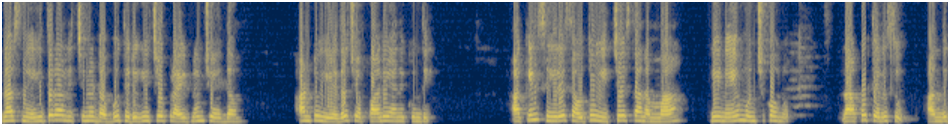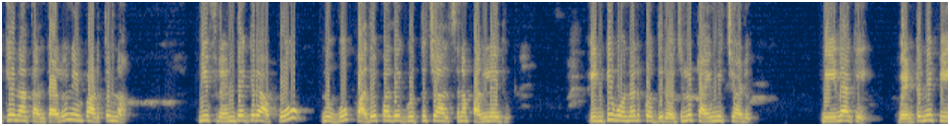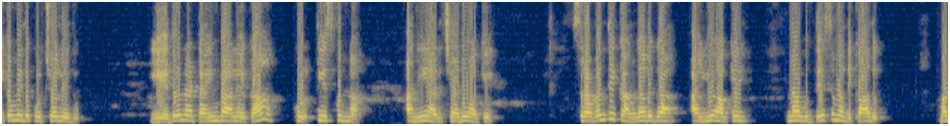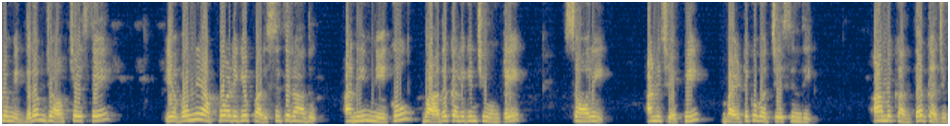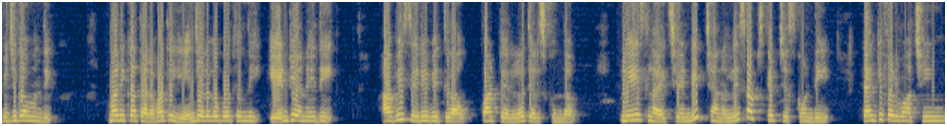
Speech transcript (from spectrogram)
నా స్నేహితురాలు ఇచ్చిన డబ్బు తిరిగిచ్చే ప్రయత్నం చేద్దాం అంటూ ఏదో చెప్పాలి అనుకుంది. అఖిల్ సీరియస్ అవుతూ ఇచ్చేస్తానమ్మా నేనేం ఉంచుకోను. నాకు తెలుసు అందుకే నా తంటాలు నేను పడుతున్నా. నీ ఫ్రెండ్ దగ్గర అప్పు నువ్వు పదే పదే గుర్తు చేయాల్సిన పని లేదు. ఇంటి ఓనర్ కొద్ది రోజులు టైం ఇచ్చాడు. నీలాగే వెంటనే పీక మీద కూర్చోలేదు. ఏదో నా టైం బాలేక తీసుకున్నా అని అరిచాడు అఖిల్. స్రవంతి కంగారుగా అయ్యో అఖిల్ నా ఉద్దేశం అది కాదు. మనం ఇద్దరం జాబ్ చేస్తే ఎవరిని అప్పు అడిగే పరిస్థితి రాదు అని నీకు బాధ కలిగించి ఉంటే సారీ అని చెప్పి బయటకు వచ్చేసింది. ఆమెకంతా గజిబిజిగా ఉంది. మరిక తర్వాత ఏం జరగబోతుంది? ఏంటి అనేది? Abhi Siri with love part టెన్లో తెలుసుకుందాం. ప్లీజ్ లైక్ చేయండి ఛానల్ని సబ్స్క్రైబ్ చేసుకోండి. Thank you for watching.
